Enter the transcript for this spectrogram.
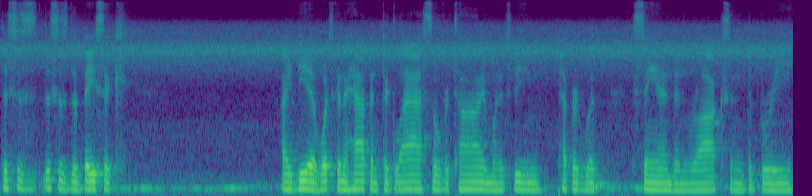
This is this is the basic idea of what's going to happen to glass over time when it's being peppered with sand and rocks and debris.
